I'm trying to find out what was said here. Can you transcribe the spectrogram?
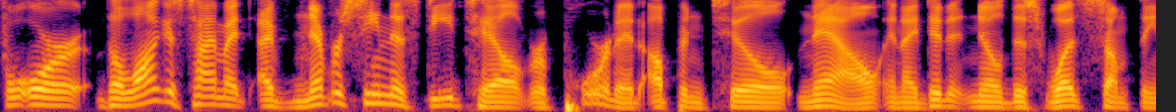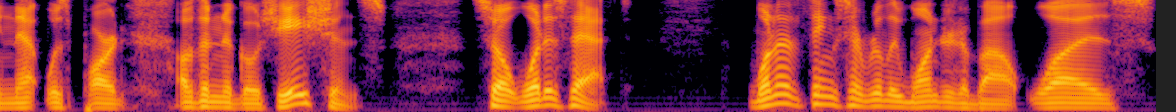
For the longest time, I, have never seen this detail reported up until now, and I didn't know this was something that was part of the negotiations. So, what is that? one of the things I really wondered about was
